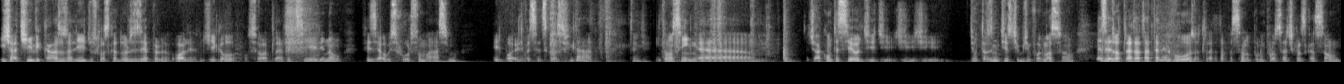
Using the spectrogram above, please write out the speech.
e já tive casos ali de os classificadores dizer, olha, diga ao, ao seu atleta que se ele não fizer o esforço máximo, ele, pode, ele vai ser desclassificado. Entendi. Então, assim, é, já aconteceu de, de, de, de, de eu transmitir esse tipo de informação, e às vezes o atleta está até nervoso, o atleta está passando por um processo de classificação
